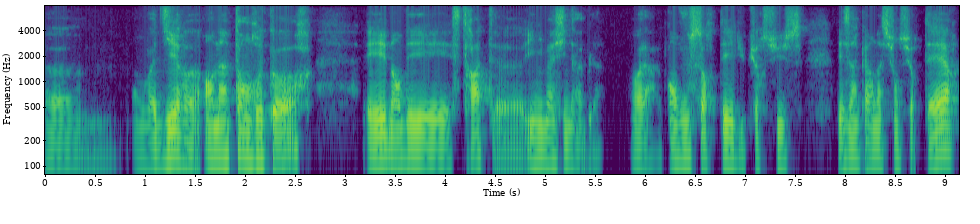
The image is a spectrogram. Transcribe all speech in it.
euh, on va dire, en un temps record et dans des strates inimaginables. Voilà. Quand vous sortez du cursus des incarnations sur Terre,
